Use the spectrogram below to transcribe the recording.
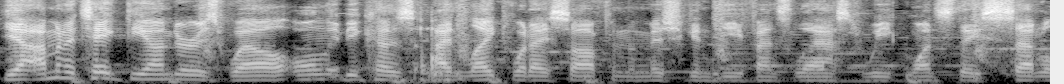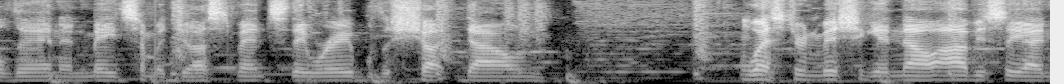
Yeah, I'm going to take the under as well, only because I liked what I saw from the Michigan defense last week. Once they settled in and made some adjustments, they were able to shut down Western Michigan. Now, obviously, I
